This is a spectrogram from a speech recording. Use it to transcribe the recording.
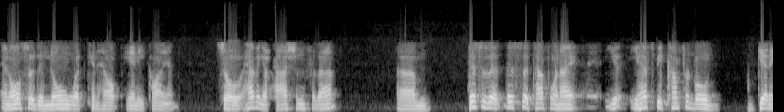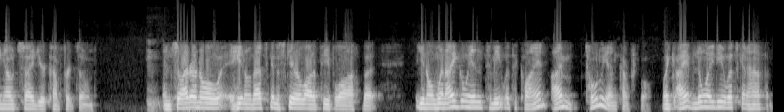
and also to know what can help any client. So having a passion for that. Um, this is a this is a tough one. I you you have to be comfortable getting outside your comfort zone. Mm. And so I don't know, you know, that's going to scare a lot of people off, but you know, when I go in to meet with a client, I'm totally uncomfortable. Like I have no idea what's going to happen.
